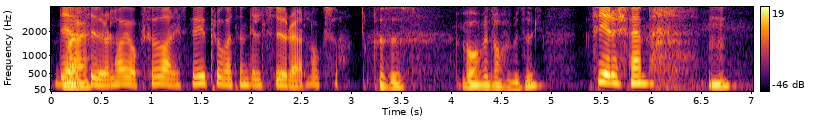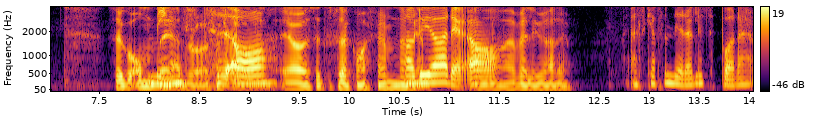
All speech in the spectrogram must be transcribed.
deras Nej. suröl har ju också varit. Vi har ju provat en del suröl också. Precis. Vad vill du ha för betyg? 4,25. Så jag går om det igen då, Minst, första ja. gången. Jag sätter 4,5 nämligen. Ja, du gör det? Ja. Ja, jag väljer att göra det. Jag ska fundera lite på det. här.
